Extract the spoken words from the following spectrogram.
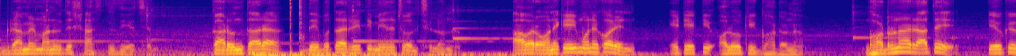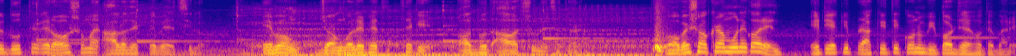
গ্রামের মানুষদের শাস্তি দিয়েছেন, কারণ তারা দেবতার রীতি মেনে চলছিল না। আবার অনেকেই মনে করেন, এটি একটি অলৌকিক ঘটনা। ঘটনার রাতে কেউ কেউ দূর থেকে রহস্যময় আলো দেখতে পেয়েছিল এবং জঙ্গলের ভেতর থেকে অদ্ভুত আওয়াজ শুনেছে তারা। গবেষকরা মনে করেন, এটি একটি প্রাকৃতিক কোনো বিপর্যয় হতে পারে।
